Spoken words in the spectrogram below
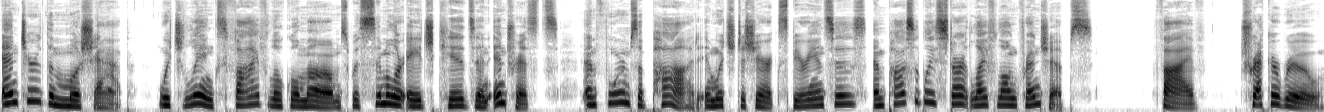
Enter the Mush app, which links five local moms with similar age kids and interests and forms a pod in which to share experiences and possibly start lifelong friendships. 5. Trekaroo.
